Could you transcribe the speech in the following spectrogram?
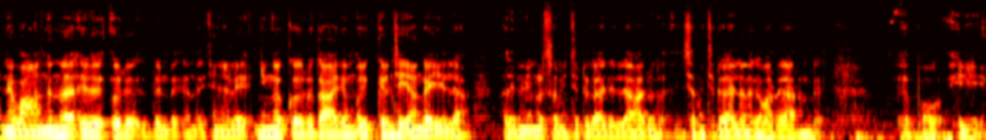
പിന്നെ വാങ്ങുന്ന ഇത് ഒരു ഇതുണ്ട്. എന്താ വെച്ച് കഴിഞ്ഞാൽ നിങ്ങൾക്കൊരു കാര്യം ഒരിക്കലും ചെയ്യാൻ കഴിയില്ല. അതിന് നിങ്ങൾ ശ്രമിച്ചിട്ട് കാര്യമില്ല. ആരും ശ്രമിച്ചിട്ട് കാര്യമില്ല എന്നൊക്കെ പറയാറുണ്ട്. ഇപ്പോൾ ഈ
